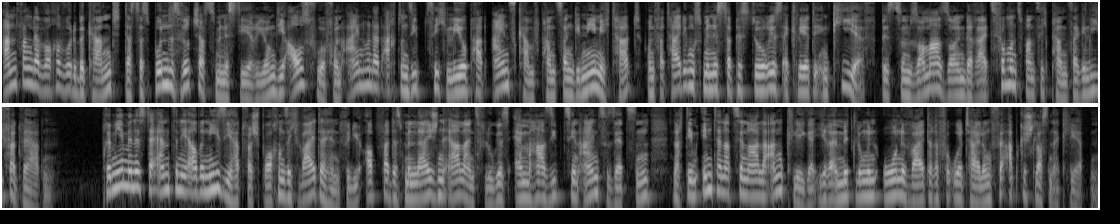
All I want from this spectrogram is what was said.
Anfang der Woche wurde bekannt, dass das Bundeswirtschaftsministerium die Ausfuhr von 178 Leopard 1 Kampfpanzern genehmigt hat und Verteidigungsminister Pistorius erklärte in Kiew, bis zum Sommer sollen bereits 25 Panzer geliefert werden. Premierminister Anthony Albanese hat versprochen, sich weiterhin für die Opfer des Malaysian Airlines Fluges MH17 einzusetzen, nachdem internationale Ankläger ihre Ermittlungen ohne weitere Verurteilung für abgeschlossen erklärten.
